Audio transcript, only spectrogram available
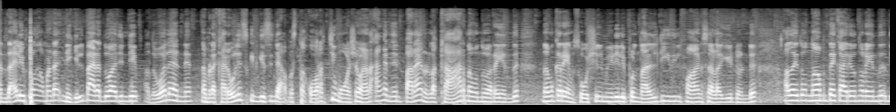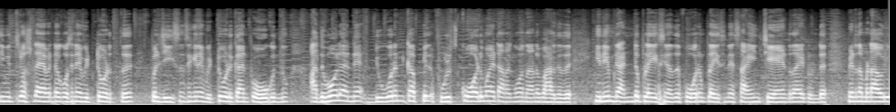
എന്തായാലും ഇപ്പോൾ നമ്മുടെ നിഖിൽ ഭാരദ്വാജിന്റെയും അതുപോലെ തന്നെ നമ്മുടെ കരോലിസ് കിൻഗിസിന്റെ അവസ്ഥ കുറച്ച് മോശമാണ്. അങ്ങനെ ഞാൻ പറയാനുള്ള കാരണമെന്ന് പറയുന്നത് നമുക്കറിയാം സോഷ്യൽ മീഡിയയിൽ ഇപ്പോൾ നല്ല രീതിയിൽ ഫാൻസ് ഇളകിയിട്ടുണ്ട്. അതായത് ഒന്നാമത്തെ കാര്യം എന്ന് പറയുന്നത് ദിമിത്രോസ് ഡയമൻഡോക്കോസിനെ വിട്ടുകൊടുത്ത് ഇപ്പോൾ ജീസൺ സിംഗിനെ വിട്ടുകൊടുക്കാൻ പോകുന്നു. അതുപോലെ തന്നെ ഡ്യൂറൻ കപ്പിൽ ഫുൾ സ്ക്വാഡുമായിട്ട് ഇറങ്ങുമെന്നാണ് പറഞ്ഞത്. ഇനിയും രണ്ട് പ്ലേസിന് അത് ഫോറിൻ പ്ലേസിനെ സൈൻ ചെയ്യേണ്ടതായിട്ടുണ്ട്. പിന്നെ നമ്മുടെ ആ ഒരു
